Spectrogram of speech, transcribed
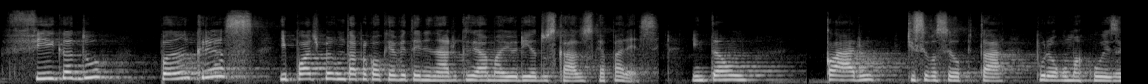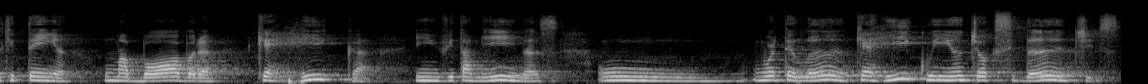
fígado, pâncreas e pode perguntar para qualquer veterinário que é a maioria dos casos que aparecem. Então, claro que se você optar por alguma coisa que tenha uma abóbora que é rica em vitaminas, um um hortelã que é rico em antioxidantes,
